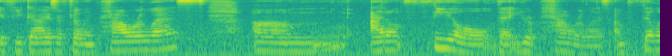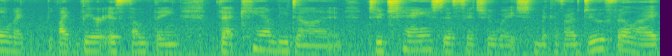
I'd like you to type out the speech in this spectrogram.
if you guys are feeling powerless, um, I don't feel that you're powerless. I'm feeling like like there is something that can be done to change this situation because I do feel like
